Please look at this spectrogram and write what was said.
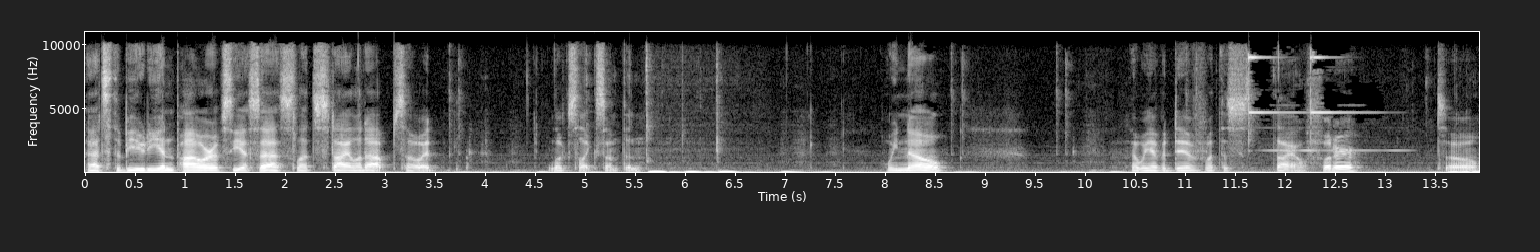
that's the beauty and power of CSS. Let's style it up so it looks like something. We know that we have a div with the style footer. So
